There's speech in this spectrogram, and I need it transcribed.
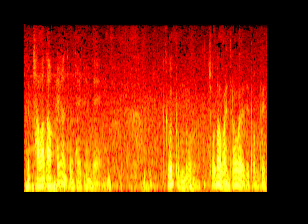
그 잡아다가 팔면 돈 될 텐데 그것도 뭐, 쪼다 많이 잡아야지 돈 되지.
